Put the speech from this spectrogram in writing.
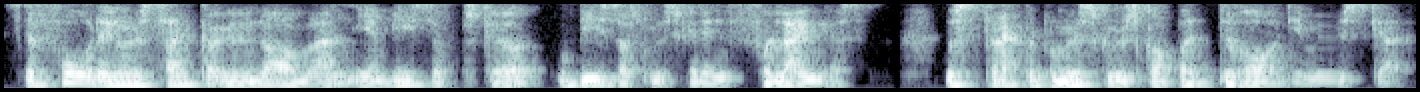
Se for deg når du senker underarmen i en bicepskurv, og bicepsmuskelen din forlenges. Da strekker du på muskelen og skaper et drag i muskelen.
